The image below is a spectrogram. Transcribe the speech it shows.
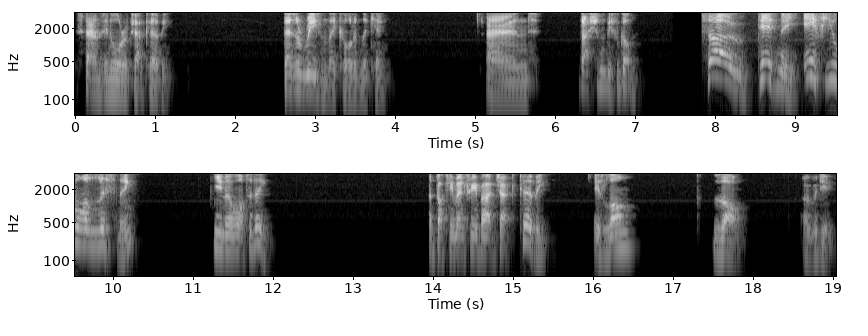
stands in awe of Jack Kirby. There's a reason they call him the king. And that shouldn't be forgotten. So, Disney, if you are listening, you know what to do. A documentary about Jack Kirby is long, long overdue.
